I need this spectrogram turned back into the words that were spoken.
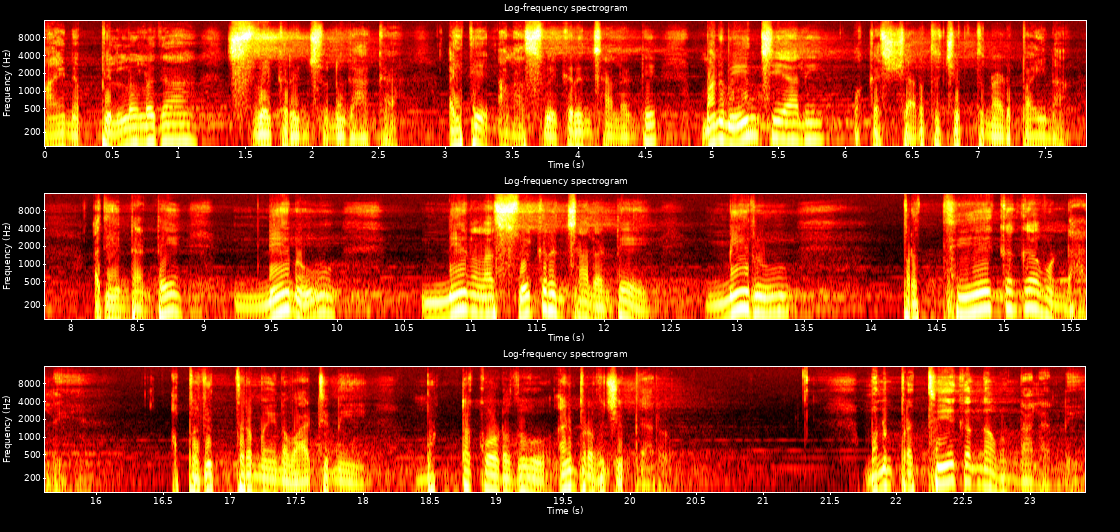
ఆయన పిల్లలుగా స్వీకరించునుగాక. అయితే అలా స్వీకరించాలంటే మనం ఏం చేయాలి? ఒక షరతు చెప్తున్నాడు పైన. అదేంటంటే నేను నేను అలా స్వీకరించాలంటే మీరు ప్రత్యేకంగా ఉండాలి. అపవిత్రమైన వాటిని ముట్టకూడదు అని ప్రభు చెప్పారు. మనం ప్రత్యేకంగా ఉండాలండి.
